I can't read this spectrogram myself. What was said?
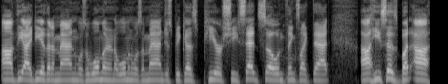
Uh, the idea that a man was a woman and a woman was a man just because he or she said so, and things like that. Uh, he says, but uh,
